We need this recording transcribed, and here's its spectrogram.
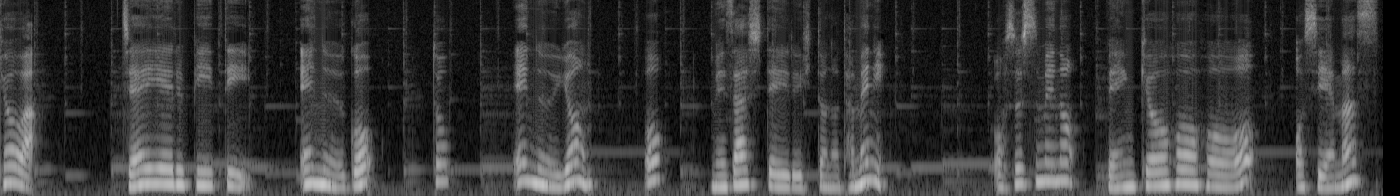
今日は JLPT N5 と N4 を目指している人のためにおすすめの勉強方法を教えます。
